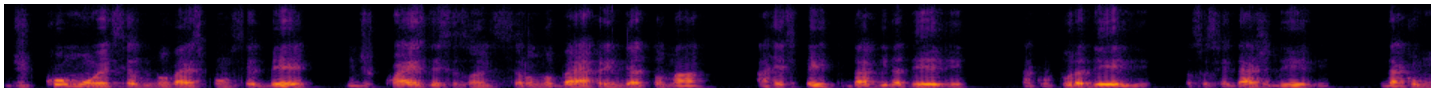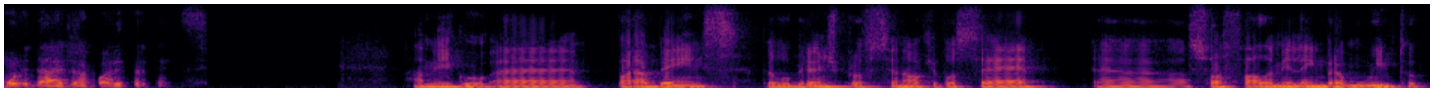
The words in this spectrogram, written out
de como esse aluno vai se conceber e de quais decisões esse aluno vai aprender a tomar a respeito da vida dele, da cultura dele, da sociedade dele, da comunidade à qual ele pertence. Amigo, é, parabéns pelo grande profissional que você é. é. A sua fala me lembra muito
